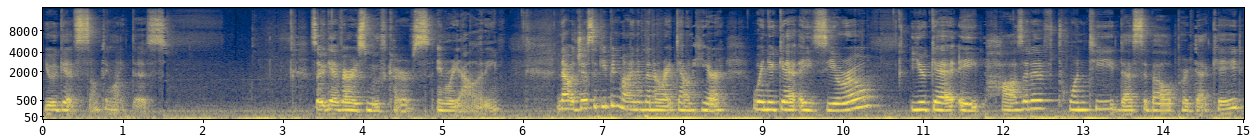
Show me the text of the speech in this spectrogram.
You would get something like this. So you get very smooth curves in reality. Now, just to keep in mind, I'm gonna write down here, when you get a zero, you get a positive 20 decibel per decade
